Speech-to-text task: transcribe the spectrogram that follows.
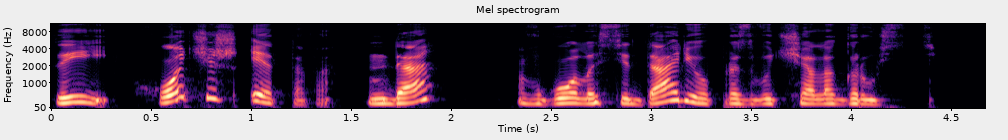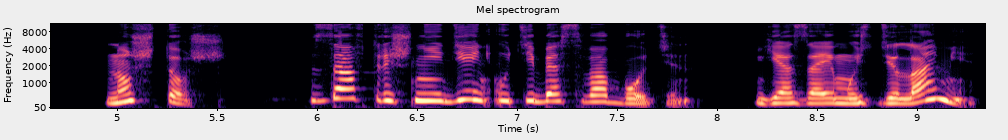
«Ты хочешь этого, да?» В голосе Дарио прозвучала грусть. «Ну что ж, завтрашний день у тебя свободен. Я займусь делами,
